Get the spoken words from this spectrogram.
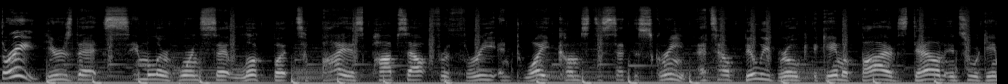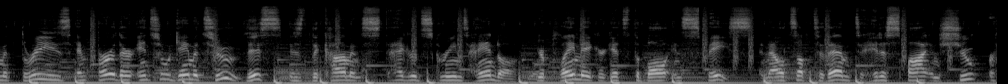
three. Here's that similar horn set look, but Tobias pops out for three and Dwight comes to set the screen. That's how Philly broke a game of fives down into a game of threes and further into a game of twos. This is the common staggered screens handoff. Your playmaker gets the ball in space, and now it's up to them to hit a spot and shoot or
